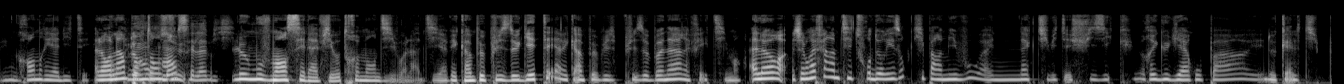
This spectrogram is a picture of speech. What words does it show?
une grande réalité. Alors l'importance le mouvement c'est la vie. Le mouvement c'est la vie, autrement dit, voilà, dit avec un peu plus de gaieté, avec un peu plus, plus de bonheur effectivement. Alors j'aimerais faire un petit tour d'horizon qui parmi vous a une activité physique régulière ou pas et de quel type?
